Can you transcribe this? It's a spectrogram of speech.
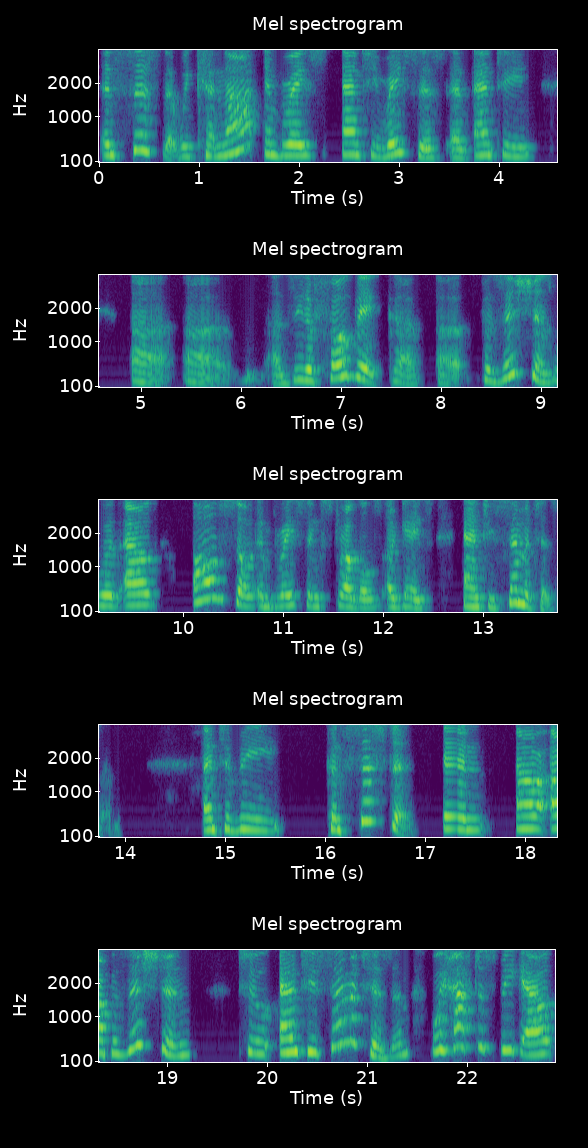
insist that we cannot embrace anti racist and anti uh, uh, uh xenophobic uh, positions without also embracing struggles against anti Semitism and to be consistent in our opposition to anti Semitism, we have to speak out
